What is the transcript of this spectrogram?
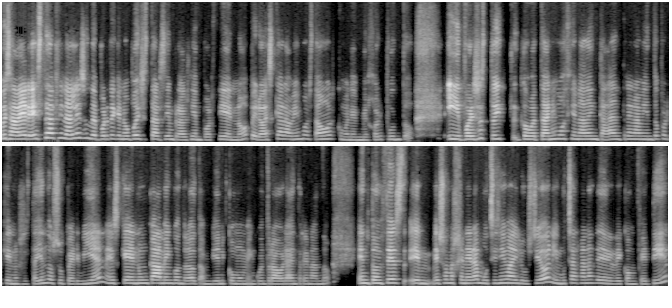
Pues a ver, este al final es un deporte que no puedes estar siempre al 100%, ¿no? Pero es que ahora mismo estamos como en el mejor punto y por eso estoy como tan emocionada en cada entrenamiento porque nos está yendo súper bien. Es que nunca me he encontrado tan bien como me encuentro ahora entrenando. Entonces, em, eso me genera muchísima ilusión y muchas ganas de, competir.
